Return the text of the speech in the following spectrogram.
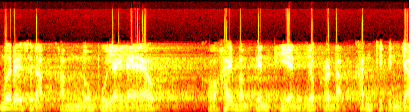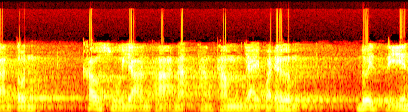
เมื่อได้สดับคำหลวงปู่ใหญ่แล้ว ขอให้บำเพ็ญเพียรยกระดับขั้นจิตวิญญาณตน เข้าสู่ยานพานะทางธรรมใหญ่กว่าเดิม ด้วยศีล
